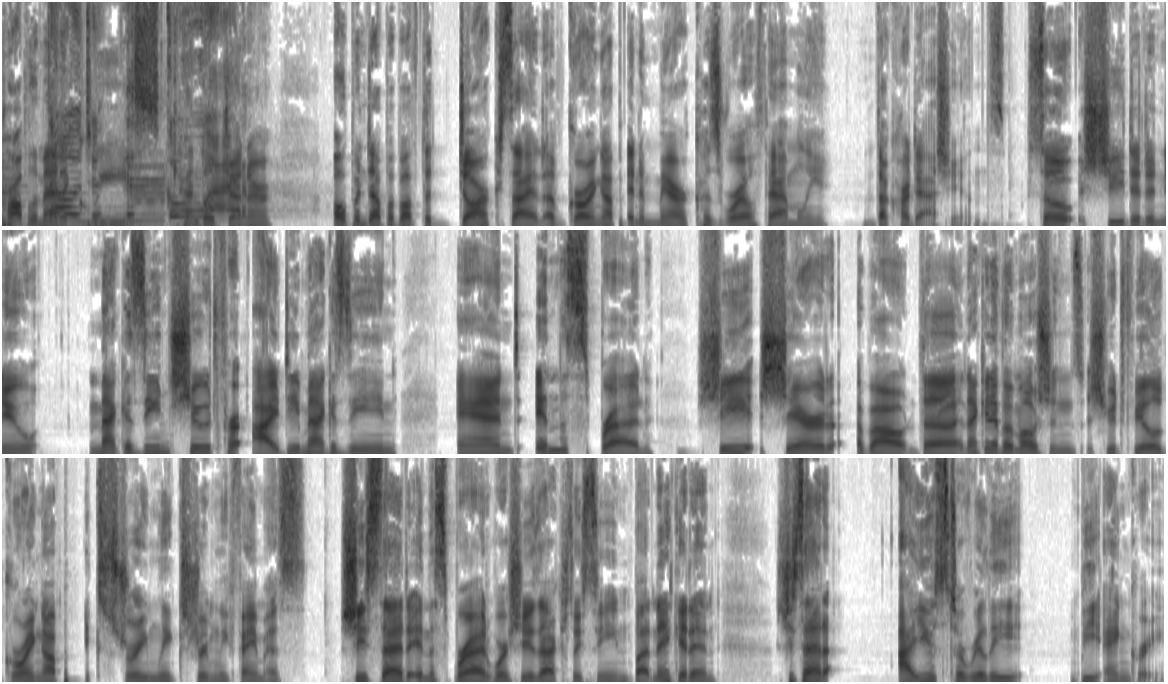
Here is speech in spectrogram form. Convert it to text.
Problematic queen Kendall. Jenner opened up about the dark side of growing up in America's royal family, the Kardashians. So she did a new magazine shoot for ID Magazine, and in the spread, she shared about the negative emotions she would feel growing up extremely, extremely famous. She said in the spread, where she is actually seen butt naked in, she said, I used to really be angry.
